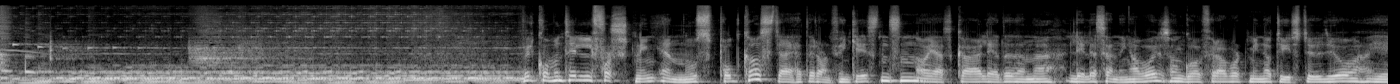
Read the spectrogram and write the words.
Thank you. Velkommen til Forskning.nos podkast. Jeg heter Arnfinn Christensen, og jeg skal lede denne lille sendinga vår som går fra vårt miniatyrstudio i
